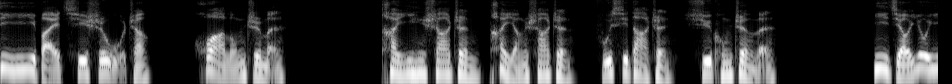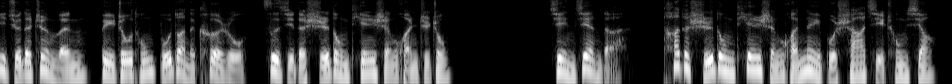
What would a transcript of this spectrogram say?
第一百七十五章化龙之门。太阴杀阵、太阳杀阵、伏羲大阵、虚空阵纹，一角又一绝的阵纹被周通不断的刻入自己的十洞天神环之中。渐渐的，他的十洞天神环内部杀气冲霄，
